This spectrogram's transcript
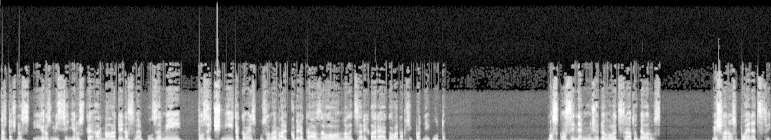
bezpečnostní rozmístění ruské armády na svém území, poziční, takovým způsobem, aby dokázalo velice rychle reagovat na případný útok. Moskva si nemůže dovolit ztrátu Běloruska. Myšleno spojenectví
